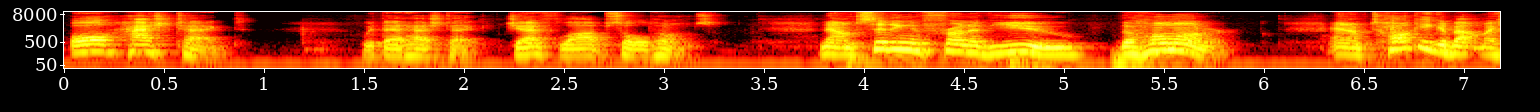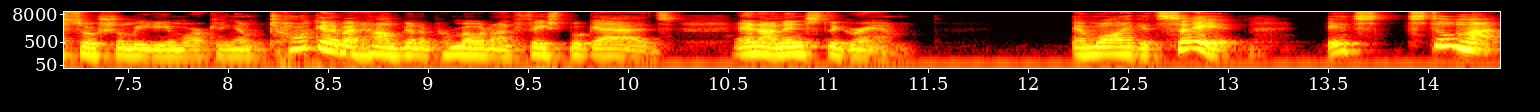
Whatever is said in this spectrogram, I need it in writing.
all hashtagged with that hashtag Jeff Lobb sold homes. Now I'm sitting in front of you, the homeowner, and I'm talking about my social media marketing. I'm talking about how I'm going to promote on Facebook ads and on Instagram. And while I could say it, it's still not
